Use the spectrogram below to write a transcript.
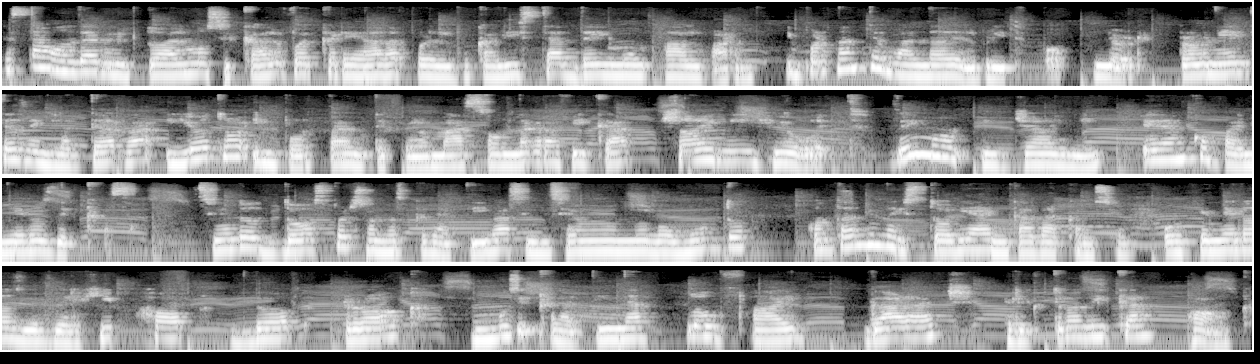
Esta onda virtual musical fue creada por el vocalista Damon Albarn, importante banda del Britpop, Blur, provenientes de Inglaterra, y otro importante pero más onda gráfica, Jamie Hewlett. Damon y Jamie eran compañeros de casa, siendo dos personas creativas iniciaron un nuevo mundo contando una historia en cada canción, con géneros desde el hip hop, dub, rock, música latina, lo-fi, garage, electrónica, punk.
